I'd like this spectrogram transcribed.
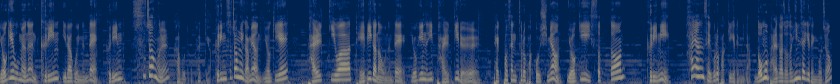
여기에 보면은 그림이라고 있는데 그림 수정을 가보도록 할게요. 그림 수정에 가면 여기에 밝기와 대비가 나오는데 여기는 이 밝기를 100%로 바꿔주시면 여기에 있었던 그림이 하얀색으로 바뀌게 됩니다. 너무 밝아져서 흰색이 된 거죠?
